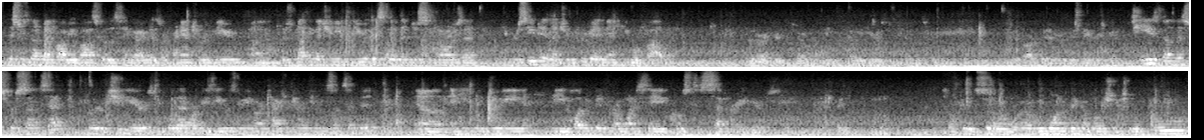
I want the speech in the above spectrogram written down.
This was done by Fabio Bosco, the same guy who does our financial review. Um, There's nothing that you need to do with this other than just acknowledge that you've received it and that you approve it, and then he will file it. For the record, Joe, how many, how many years has he done this for? Either our bid or this neighbor's bid? He has done this for Sunset for two years. Before that, RBZ was doing our tax returns for the Sunset bid. Um, and he's been doing the Hollywood bid for, I wanna say, close to seven or eight. Okay, so uh, we want to make a motion to approve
